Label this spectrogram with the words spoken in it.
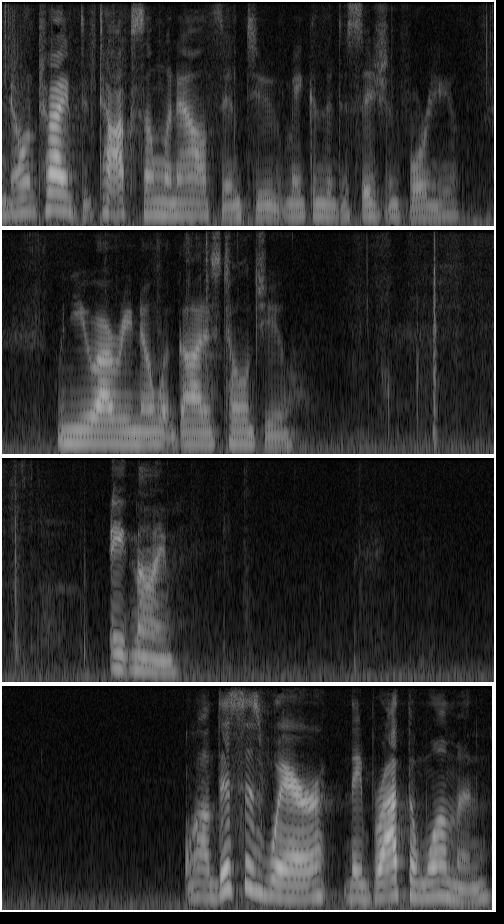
Don't try to talk someone else into making the decision for you. when you already know what God has told you. 8 9. Well, this is where they brought the woman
